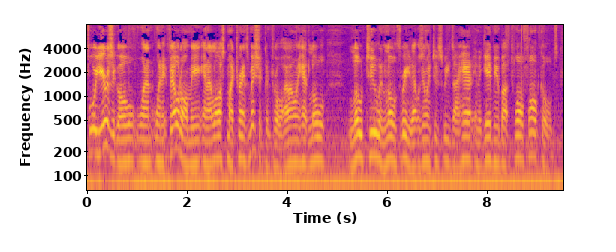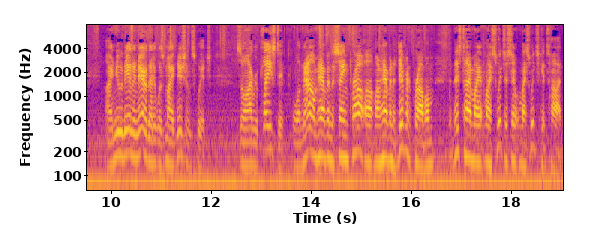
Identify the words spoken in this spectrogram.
four years ago when when it failed on me and I lost my transmission control. I only had low low two and low three. That was the only two speeds I had, and it gave me about 12 fault codes. I knew then and there that it was my ignition switch. So I replaced it. Well, now I'm having the same problem. Uh, I'm having a different problem. But this time my, my switch is my switch gets hot.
